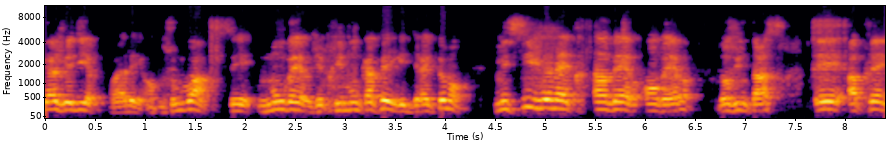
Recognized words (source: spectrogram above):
là, je vais dire, regardez, en plus, on voit, c'est mon verre, j'ai pris mon café, il est directement. Mais si je vais mettre un verre en verre dans une tasse, et après,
